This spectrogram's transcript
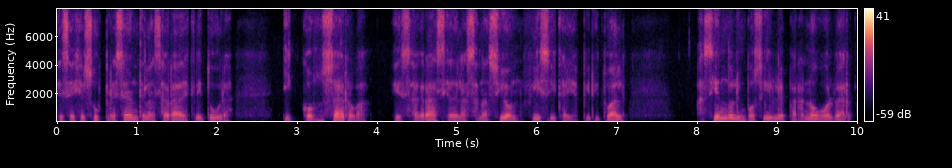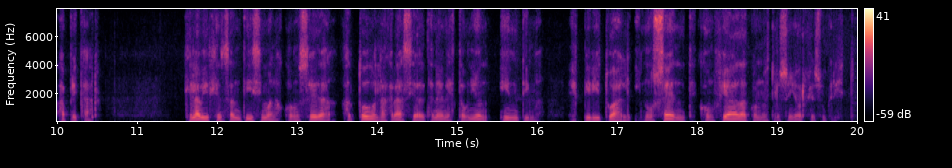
ese Jesús presente en la Sagrada Escritura y conserva esa gracia de la sanación física y espiritual, haciendo lo imposible para no volver a pecar. Que la Virgen Santísima nos conceda a todos las gracias de tener esta unión íntima, espiritual, inocente, confiada con nuestro Señor Jesucristo.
